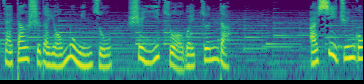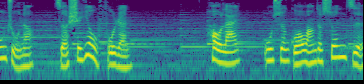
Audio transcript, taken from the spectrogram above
在当时的游牧民族是以左为尊的，而细君公主呢，则是右夫人。后来，乌孙国王的孙子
